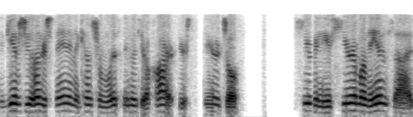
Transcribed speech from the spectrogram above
It gives you understanding that comes from listening with your heart, your spiritual hearing. You hear him on the inside.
